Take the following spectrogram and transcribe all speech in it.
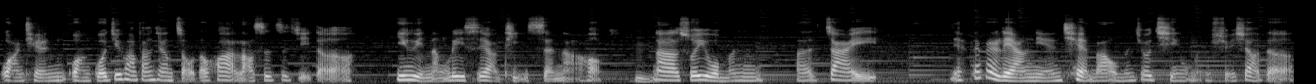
往前往国际化方向走的话，老师自己的英语能力是要提升啊哈。嗯，那所以我们呃在。大概两年前吧，我们就请我们学校的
